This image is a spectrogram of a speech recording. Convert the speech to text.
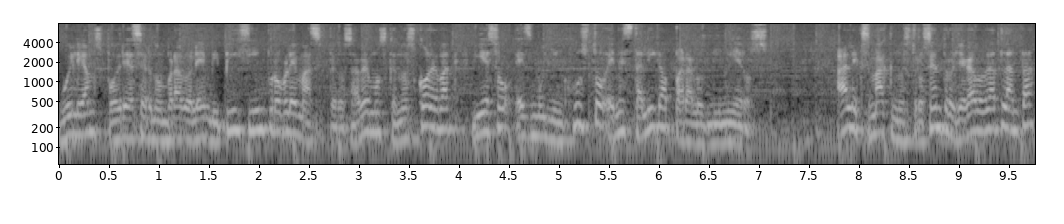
Williams podría ser nombrado el MVP sin problemas, pero sabemos que no es coreback y eso es muy injusto en esta liga para los linieros. Alex Mack, nuestro centro llegado de Atlanta,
